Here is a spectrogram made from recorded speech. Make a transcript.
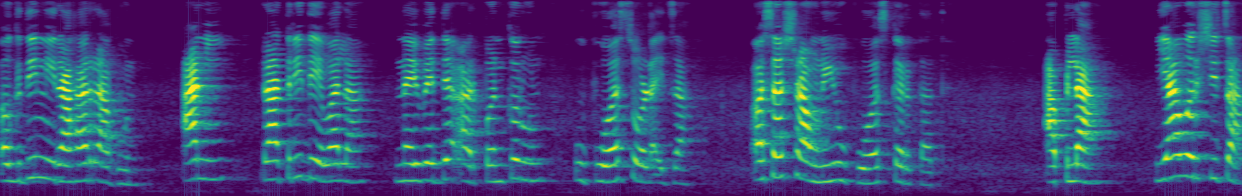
अगदी निराहार राहून आणि रात्री देवाला नैवेद्य अर्पण करून उपवास सोडायचा. असा श्रावणी उपवास करतात. आपला या वर्षीचा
